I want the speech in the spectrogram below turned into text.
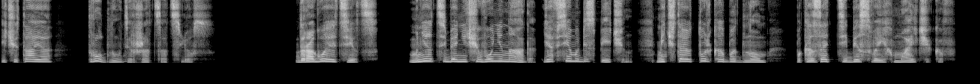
и, читая, трудно удержаться от слез. «Дорогой отец, мне от тебя ничего не надо, я всем обеспечен. Мечтаю только об одном — показать тебе своих мальчиков,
